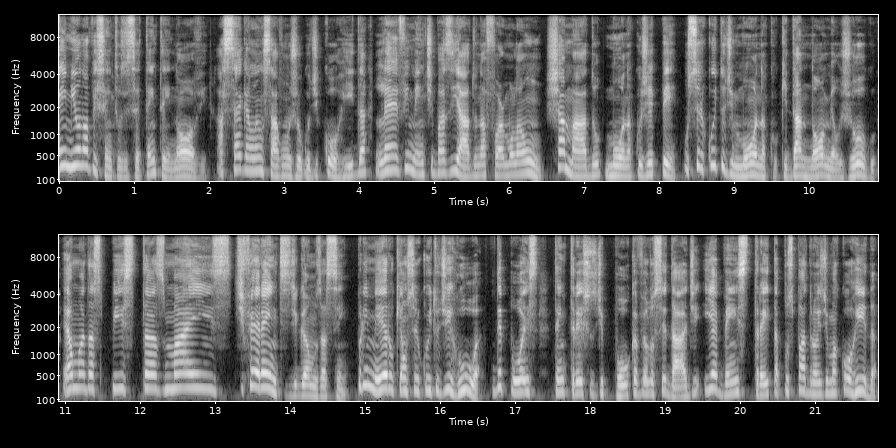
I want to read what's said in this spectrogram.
Em 1979, a SEGA lançava um jogo de corrida levemente baseado na Fórmula 1, chamado Mônaco GP. O circuito de Mônaco, que dá nome ao jogo, é uma das pistas mais diferentes, digamos assim. Primeiro que é um circuito de rua, depois tem trechos de pouca velocidade e é bem estreita para os padrões de uma corrida,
